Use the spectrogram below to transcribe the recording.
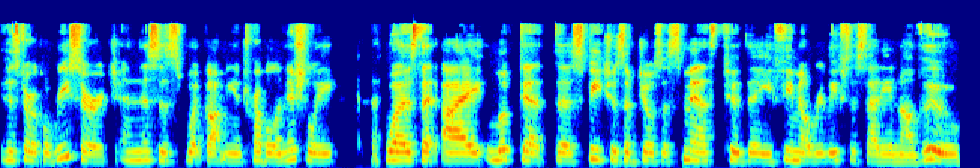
historical research, and this is what got me in trouble initially, was that I looked at the speeches of Joseph Smith to the Female Relief Society in Nauvoo,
